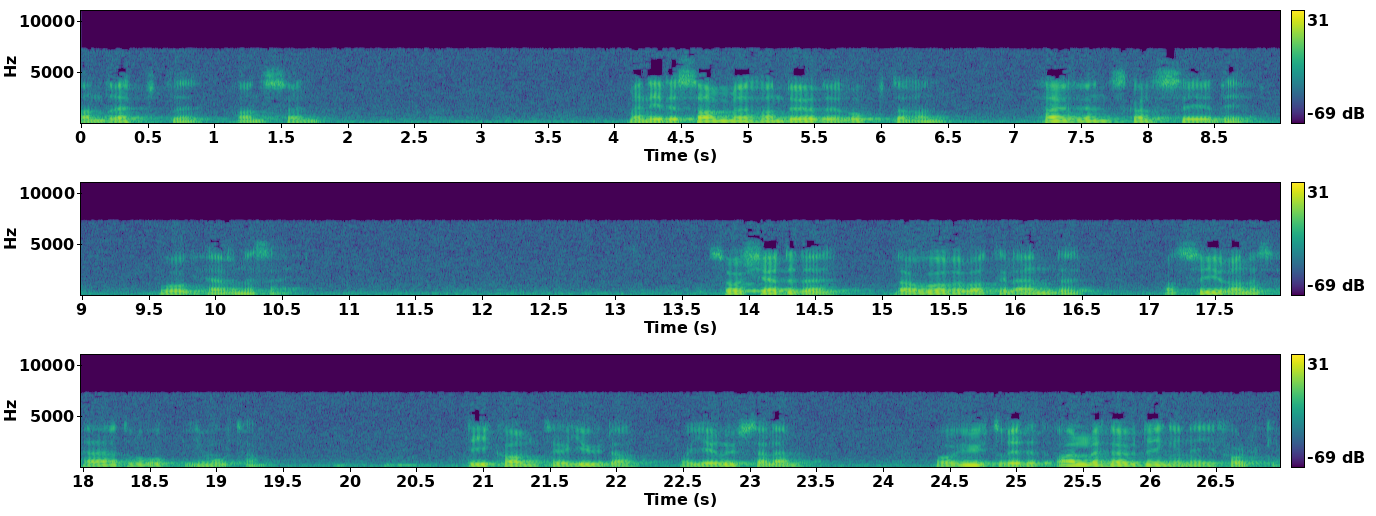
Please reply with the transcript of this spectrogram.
han drepte hans sønn. Men i det samme han døde, ropte han, Herren skal se det og hevne seg. Så skjedde det da året var til ende, at syrernes hær dro opp imot ham. De kom til Juda og Jerusalem og utryddet alle høvdingene i folket,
